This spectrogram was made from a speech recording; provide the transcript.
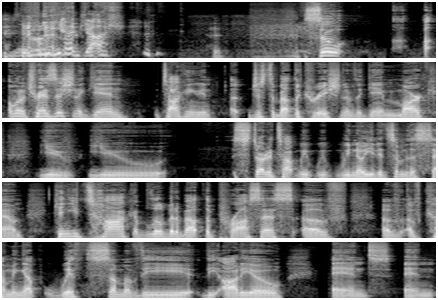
yeah, Josh. So I, I want to transition again, talking uh, just about the creation of the game. Mark, you you started talk. We, we we know you did some of the sound. Can you talk a little bit about the process of of of coming up with some of the the audio and and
